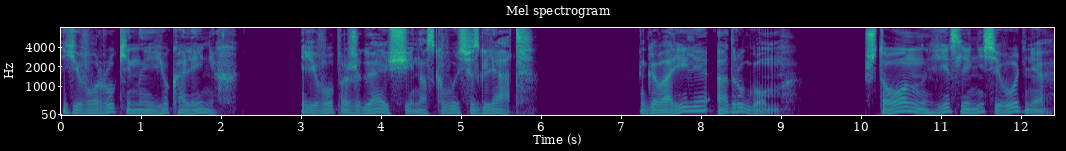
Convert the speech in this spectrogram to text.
его руки на ее коленях, его прожигающий насквозь взгляд. Говорили о другом. Что он, если не сегодня,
